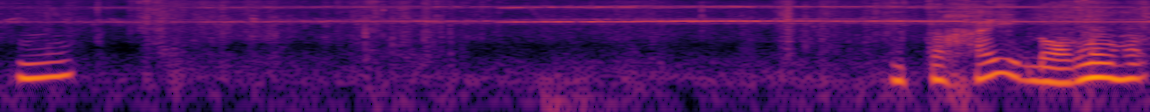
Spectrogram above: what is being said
อืมมี ตะไคร้อีกดอกหนึงครับ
